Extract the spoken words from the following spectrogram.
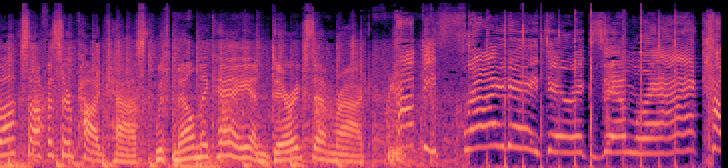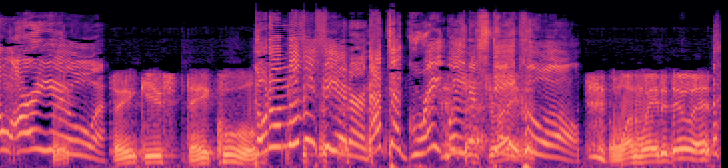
Box Officer Podcast with Mel McKay and Derek Zemrak. Happy Friday, Thank you. Stay cool. Go to a movie theater. That's a great way to stay right. cool. One way to do it.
